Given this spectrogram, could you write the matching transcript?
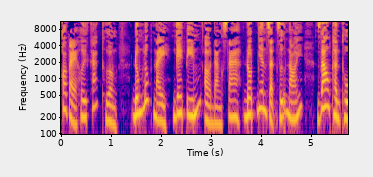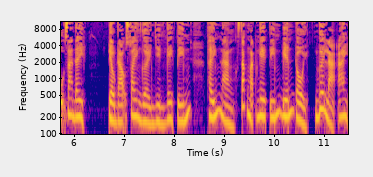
có vẻ hơi khác thường. Đúng lúc này, nghe tín ở đằng xa, đột nhiên giận dữ nói, giao thần thụ ra đây. Tiểu đạo xoay người nhìn nghe tín, thấy nàng, sắc mặt nghe tín biến đổi, ngươi là ai?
